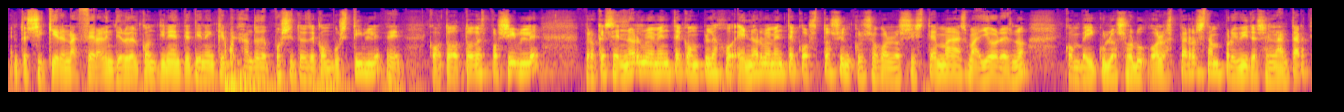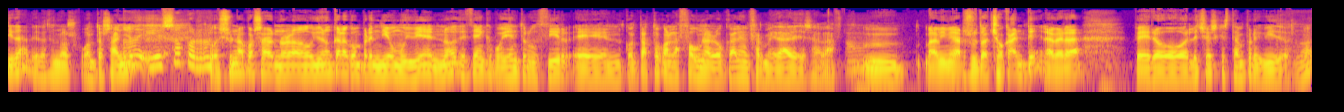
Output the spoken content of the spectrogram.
entonces si quieren acceder al interior del continente tienen que ir dejando depósitos de combustible, como todo, todo es posible, pero que es enormemente complejo, enormemente costoso incluso con los sistemas mayores, ¿no? Con vehículos o los perros están prohibidos en la Antártida desde hace unos cuantos años. Ah, ¿y eso por... Pues una cosa, no yo nunca la he comprendido muy bien ¿no? Decían que podía introducir eh, en contacto con la fauna local enfermedades. A, la, ah. mm, a mí me ha resultado chocante, la verdad, pero el hecho es que están prohibidos, ¿no?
